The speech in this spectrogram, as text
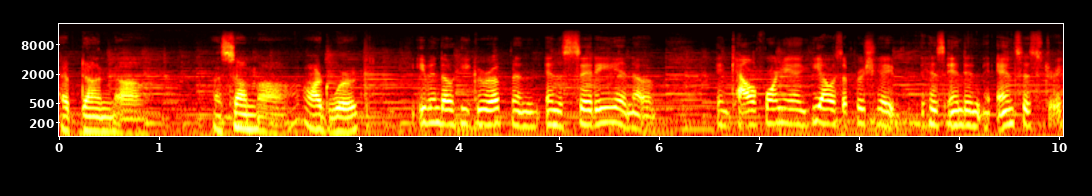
have done uh, some uh, artwork. Even though he grew up in, in the city and uh, in California, he always appreciated his Indian ancestry.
